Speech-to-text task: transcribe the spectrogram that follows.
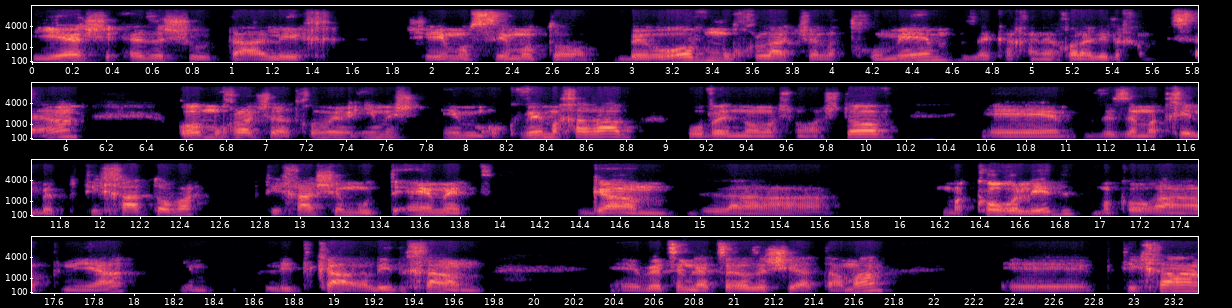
יש איזשהו תהליך שאם עושים אותו ברוב מוחלט של התחומים, זה ככה אני יכול להגיד לך מניסיון, רוב מוחלט של התחומים, אם, אם עוקבים אחריו, הוא עובד ממש ממש טוב, אה, וזה מתחיל בפתיחה טובה, פתיחה שמותאמת גם למקור ליד, מקור הפנייה, עם ליד קר, ליד חם, אה, בעצם לייצר איזושהי התאמה, אה, פתיחה,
